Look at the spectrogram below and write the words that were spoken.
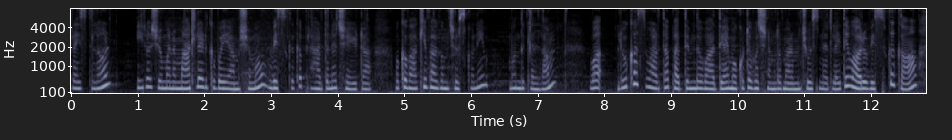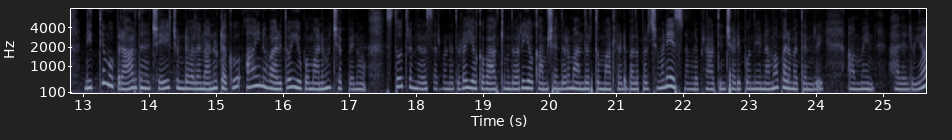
ప్రైజ్ ఈరోజు మనం మాట్లాడుకోబోయే అంశము విసుకక ప్రార్థన చేయుట. ఒక వాక్య భాగం చూసుకొని ముందుకెళ్దాం. వా లూకాస్ వార్త పద్దెనిమిదవ అధ్యాయం ఒకటో వచనంలో మనం చూసినట్లయితే వారు విసుకక నిత్యము ప్రార్థన చేయుచుండవలన అనుటకు ఆయన వారితో ఈ ఉపమానము చెప్పెను. స్తోత్రం దేవ సర్వనతుడ ఈ యొక్క వాక్యం ద్వారా ఈ యొక్క అంశం ద్వారా మా అందరితో మాట్లాడి బలపరచమని స్నంలో ప్రార్థించి అడిపొంది ఉన్నామా పరమ తండ్రి. అమ్మేన్ హలలుయా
